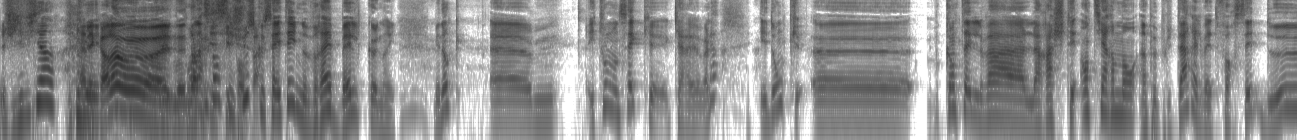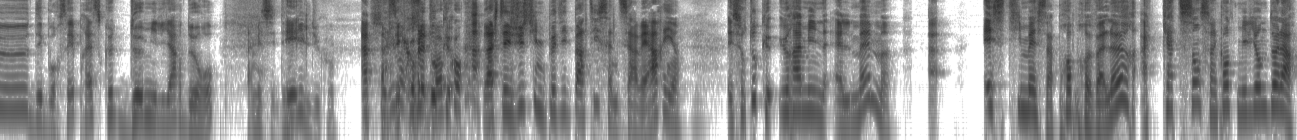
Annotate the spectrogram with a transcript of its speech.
J'y viens. Ah, d'accord, là, pour l'instant, c'est juste que ça a été une vraie belle connerie. Mais donc. Euh, et tout le monde sait que, voilà. Et donc, euh, quand elle va la racheter entièrement un peu plus tard, elle va être forcée de débourser presque 2 milliards d'euros. Ah, mais c'est débile du coup. Absolument. C'est complètement con. Racheter juste une petite partie, ça ne servait à rien. Et surtout que Uramine elle-même estimait sa propre valeur à 450 millions de dollars.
